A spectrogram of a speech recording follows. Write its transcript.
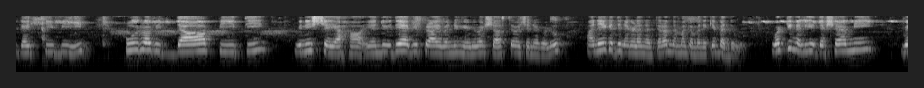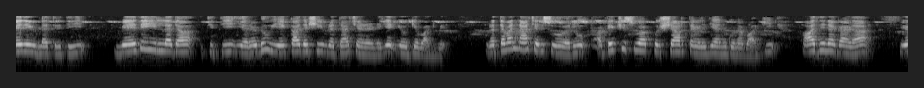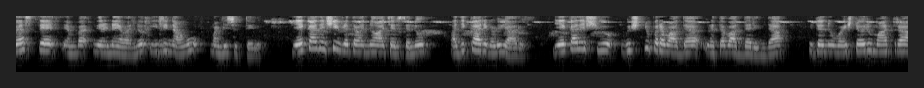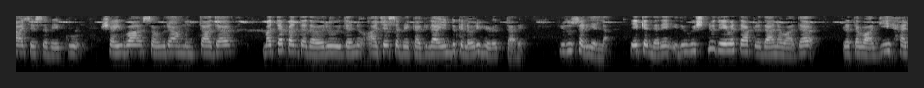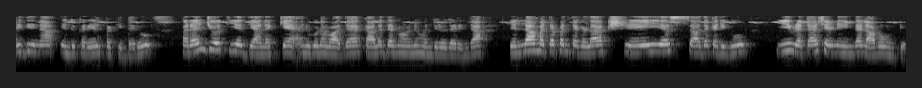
ಗಹಿಭಿ ಪೂರ್ವವಿದ್ಯಾಪೀತಿ ವಿನಿಶ್ಚಯ ಎಂದು ಇದೇ ಅಭಿಪ್ರಾಯವನ್ನು ಹೇಳುವ ಶಾಸ್ತ್ರವಚನಗಳು ಅನೇಕ ದಿನಗಳ ನಂತರ ನಮ್ಮ ಗಮನಕ್ಕೆ ಬಂದವು. ಒಟ್ಟಿನಲ್ಲಿ ದಶಮಿ ವೇದೆಯುಳ್ಳ ತಿಥಿ ವೇದೆಯಿಲ್ಲದ ತಿಥಿ ಎರಡೂ ಏಕಾದಶಿ ವ್ರತಾಚರಣೆಗೆ ಯೋಗ್ಯವಾಗಿವೆ. ವ್ರತವನ್ನಾಚರಿಸುವವರು ಅಪೇಕ್ಷಿಸುವ ಪುರುಷಾರ್ಥಗಳಿಗೆ ಅನುಗುಣವಾಗಿ ಆ ದಿನಗಳ ವ್ಯವಸ್ಥೆ ಎಂಬ ನಿರ್ಣಯವನ್ನು ಇಲ್ಲಿ ನಾವು ಮಂಡಿಸುತ್ತೇವೆ. ಏಕಾದಶಿ ವ್ರತವನ್ನು ಆಚರಿಸಲು ಅಧಿಕಾರಿಗಳು ಯಾರು? ಏಕಾದಶಿಯು ವಿಷ್ಣುಪರವಾದ ವ್ರತವಾದ್ದರಿಂದ ಇದನ್ನು ವೈಷ್ಣವರು ಮಾತ್ರ ಆಚರಿಸಬೇಕು. ಶೈವ, ಸೌರ ಮುಂತಾದ ಮತಪಂಥದವರು ಇದನ್ನು ಆಚರಿಸಬೇಕಾಗಿಲ್ಲ ಎಂದು ಕೆಲವರು ಹೇಳುತ್ತಾರೆ. ಇದು ಸರಿಯಲ್ಲ. ಏಕೆಂದರೆ ಇದು ವಿಷ್ಣು ದೇವತಾ ಪ್ರಧಾನವಾದ ವ್ರತವಾಗಿ ಹರಿದಿನ ಎಂದು ಕರೆಯಲ್ಪಟ್ಟಿದ್ದರೂ ಪರಂಜ್ಯೋತಿಯ ಧ್ಯಾನಕ್ಕೆ ಅನುಗುಣವಾದ ಕಾಲಧರ್ಮವನ್ನು ಹೊಂದಿರುವುದರಿಂದ ಎಲ್ಲ ಮತಪಂಥಗಳ ಶ್ರೇಯಸ್ಸಾಧಕರಿಗೂ ಈ ವ್ರತಾಚರಣೆಯಿಂದ ಲಾಭ ಉಂಟು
